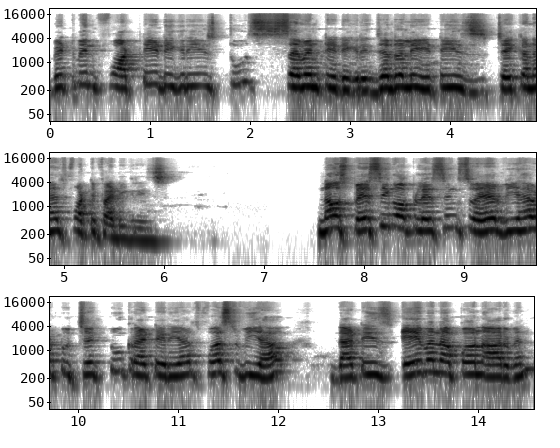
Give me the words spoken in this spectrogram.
between 40 degrees to 70 degrees. Generally it is taken as 45 degrees. Now spacing of lacing. So here we have to check two criteria. First we have that is a1 upon r1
